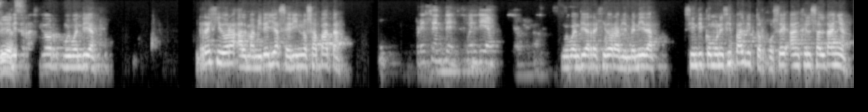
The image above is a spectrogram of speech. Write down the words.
días. Bienvenido, regidor, muy buen día. Regidora Alma Mireya Serino Zapata. Presente, buen día. Muy buen día, regidora, bienvenida. Síndico municipal Víctor José Ángel Saldaña.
